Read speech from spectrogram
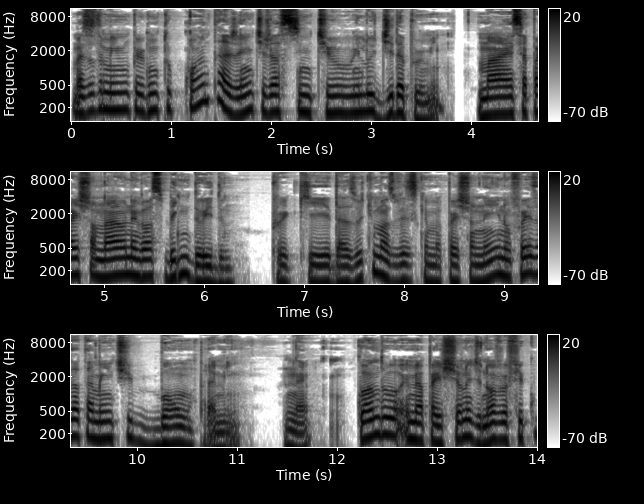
Mas eu também me pergunto quanta gente já se sentiu iludida por mim. Mas se apaixonar é um negócio bem doido, porque das últimas vezes que eu me apaixonei não foi exatamente bom para mim, né? Quando eu me apaixono de novo, eu fico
